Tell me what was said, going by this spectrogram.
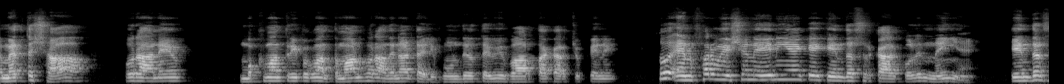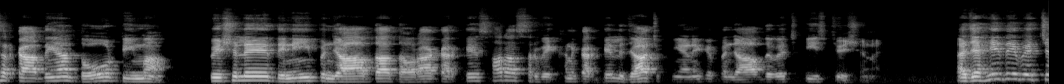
ਅਮਿਤ ਸ਼ਾਹ ਹੋਰਾਂ ਨੇ ਮੁੱਖ ਮੰਤਰੀ ਭਗਵੰਤ ਮਾਨ ਹੋਰਾਂ ਦੇ ਨਾਲ ਟੈਲੀਫੋਨ ਦੇ ਉੱਤੇ ਵੀ ਵਾਰਤਾ ਕਰ ਚੁੱਕੇ ਨੇ। ਸੋ ਇਨਫੋਰਮੇਸ਼ਨ ਇਹ ਨਹੀਂ ਹੈ ਕਿ ਕੇਂਦਰ ਸਰਕਾਰ ਕੋਲ ਨਹੀਂ ਹੈ। ਕੇਂਦਰ ਸਰਕਾਰ ਦੀਆਂ ਦੋ ਟੀਮਾਂ ਪਿਛਲੇ ਦਿਨੀ ਪੰਜਾਬ ਦਾ ਦੌਰਾ ਕਰਕੇ ਸਾਰਾ ਸਰਵੇਖਣ ਕਰਕੇ ਲਿਜਾ ਚੁੱਕੀਆਂ ਨੇ ਕਿ ਪੰਜਾਬ ਦੇ ਵਿੱਚ ਕੀ ਸਿਚੁਏਸ਼ਨ ਹੈ। ਅਜਿਹੇ ਦੇ ਵਿੱਚ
